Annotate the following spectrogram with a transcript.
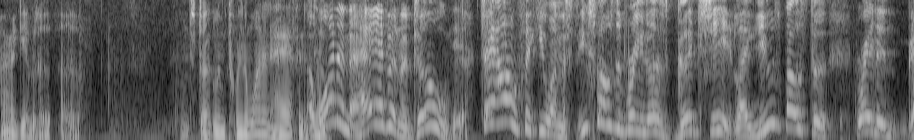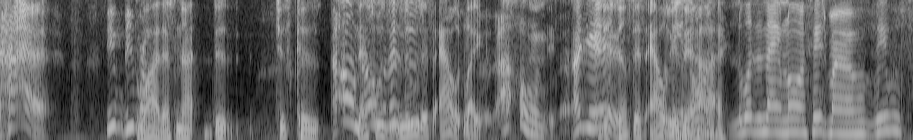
I give it a, a. I'm struggling between a one and a half and a, A two. one and a half and a two. Yeah. Jay, I don't think you understand. You're supposed to bring us good shit. Like you're supposed to rate it high. You, you brought- Why? That's not th- just because. That's know, what's new. just- that's out. Like I don't. I guess the stuff that's out I mean, isn't Lauren- high. What's his name? Lauren Fishburne. He was.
